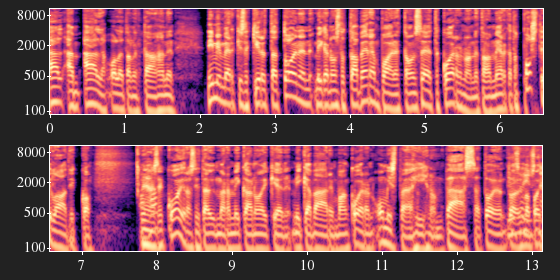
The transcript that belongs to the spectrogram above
LML, oletan, että tämä on hänen nimimerkkinsä kirjoittaa. Toinen, mikä nostattaa verenpainetta, on se, että koiran annetaan merkata postilaatikko. Eihän se koira sitä ymmärrä, mikä on oikein, mikä väärin, vaan koiran omistaja hihnan päässä. Toi on, toi No on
